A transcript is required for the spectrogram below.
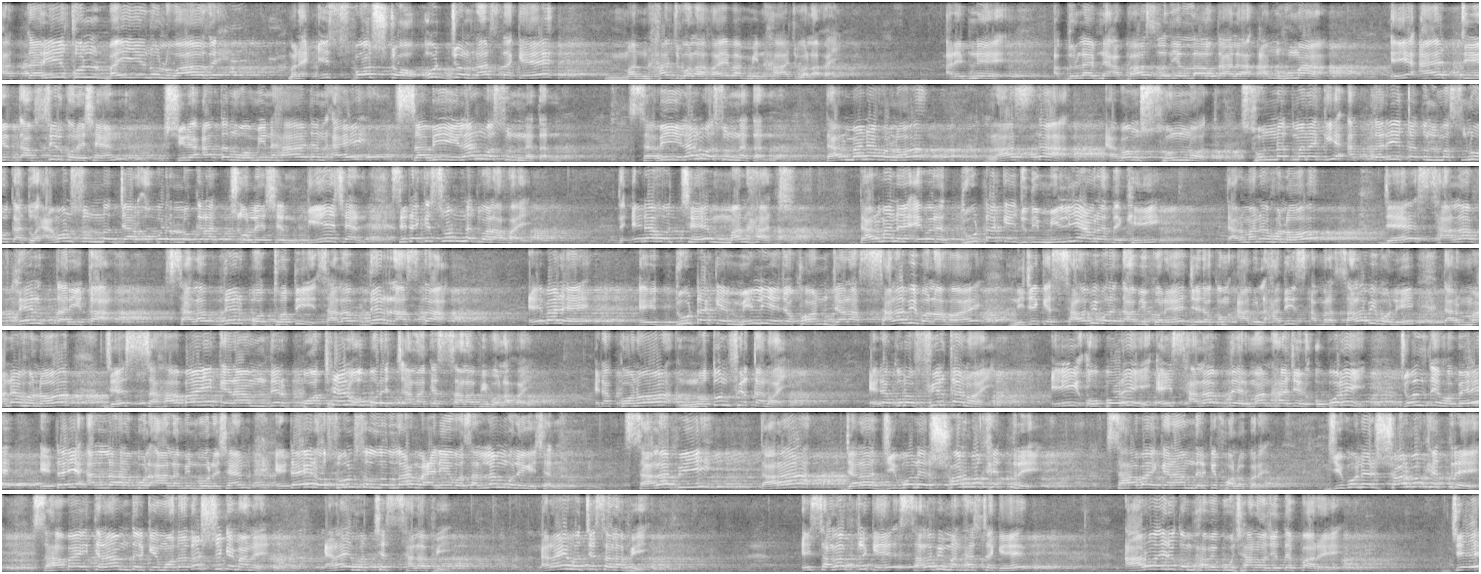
আত-তারিকুল বাইনুল ওয়াজিহ মানে স্পষ্ট, উজ্জ্বল রাস্তাকে মানহাজ বলা হয় বা মিনহাজ বলা হয়। আর ইবনে আবদুল্লাহ ইবনে আব্বাস রাদিয়াল্লাহু তাআলা আনহুমা এই আয়াতটির তাফসির করেছেন, শিরআতান ওয়া মিনহাজান আই সাবিলান ওয়া সুন্নাতান। সাবিলান ওয়া সুন্নাতান। তার মানে হলো রাস্তা এবং সুন্নত। সুন্নত মানে কি? আত্তারিকাতুল মাসলুকাতু। এমন সুন্নত যার উপরে লোকেরা চলেছেন, গিয়েছেন। সেটাকে সুন্নত বলা হয়। তো এটা হচ্ছে মানহাজ। তার মানে এবারে দুটাকে যদি মিলিয়ে আমরা দেখি, তার মানে হলো যে সালাফদের তারিকা, সালাফদের পদ্ধতি, সালাফদের রাস্তা এবারে এই দুটাকে মিলিয়ে যখন যারা সালাবি বলা হয়, নিজেকে সালাবি বলে দাবি করে, যেরকম আলুল হাদিস আমরা সালাবি বলি, তার মানে হলো যে সাহাবাই কেরামদের পথের উপরে চালাকে সালাফি বলা হয়। এটা কোনো নতুন ফিরকা নয়। এটা কোনো ফিরকা নয়। এই ওপরেই এই সালাবদের মানহাজের উপরেই চলতে হবে। এটাই আল্লাহ রাব্বুল আলামিন বলেছেন, এটাই রসুল সাল্লাল্লাহু আলাইহি ওয়াসাল্লাম বলে গেছেন। সালাফি তারা যারা জীবনের সর্বক্ষেত্রে সাহাবাই কেরামদেরকে ফলো করে, জীবনের সর্বক্ষেত্রে সাহাবাই কেরামদেরকে মদাদর্শকে মানে এরাই হচ্ছে সালাফি। এরাই হচ্ছে সালাফি। এই সালাফটাকে সালাফি মানহাজটাকে আরও এরকমভাবে বোঝানো যেতে পারে যে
